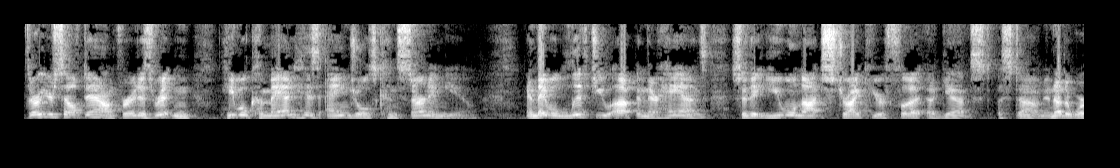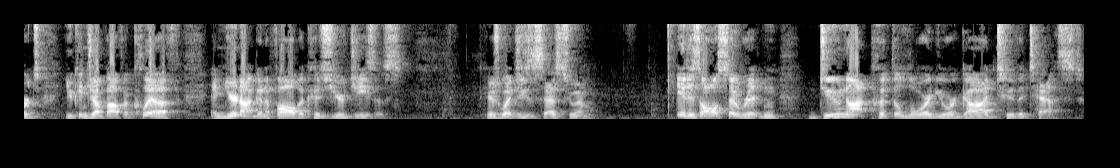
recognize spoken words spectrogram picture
throw yourself down, for it is written, He will command His angels concerning you, and they will lift you up in their hands so that you will not strike your foot against a stone. In other words, you can jump off a cliff and you're not going to fall because you're Jesus. Here's what Jesus says to him It is also written, Do not put the Lord your God to the test.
